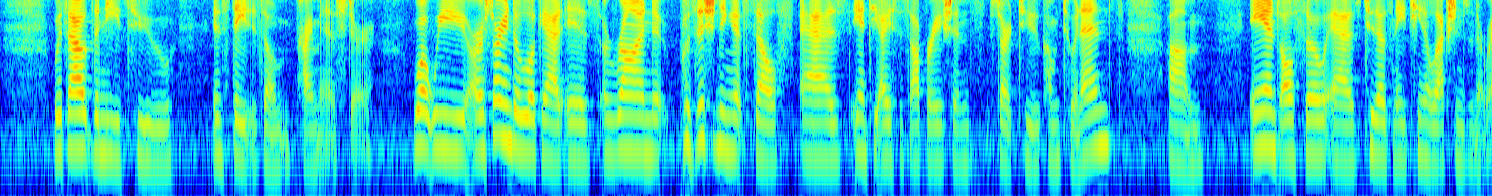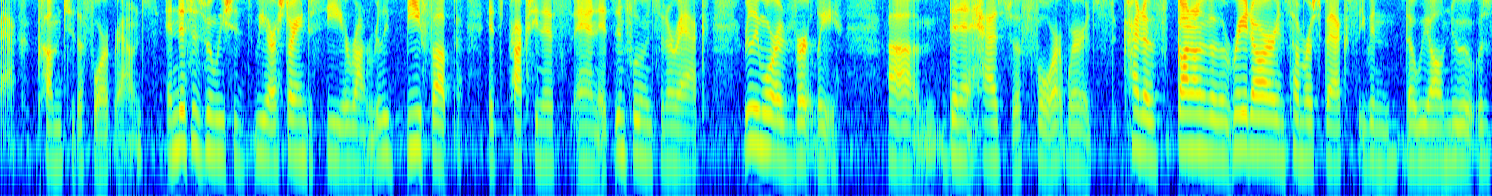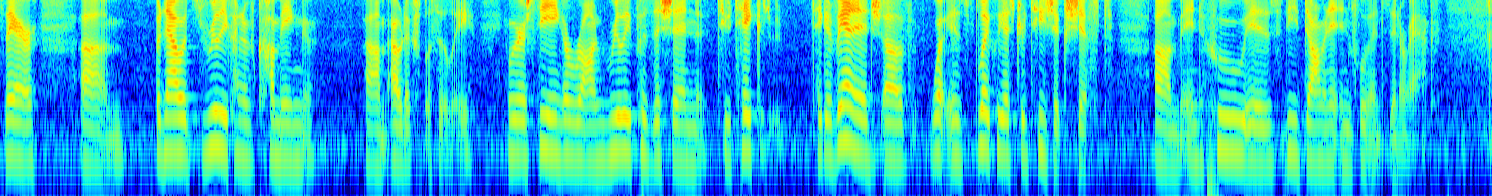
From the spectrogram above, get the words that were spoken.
without the need to instate its own prime minister. What we are starting to look at is Iran positioning itself as anti ISIS operations start to come to an end, um, and also as 2018 elections in Iraq come to the foreground. And this is when we, should, we are starting to see Iran really beef up its proxiness and its influence in Iraq really more overtly. Um, than it has before, where it's kind of gone under the radar in some respects, even though we all knew it was there. Um, but now it's really kind of coming um, out explicitly. we are seeing Iran really position to take take advantage of what is likely a strategic shift um, in who is the dominant influence in Iraq.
